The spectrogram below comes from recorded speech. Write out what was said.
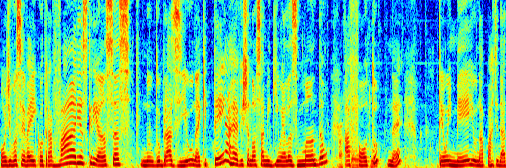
onde você vai encontrar várias crianças no, do Brasil, né, que tem a revista Nosso Amiguinho, elas mandam a, a foto. foto, né? Tem um e-mail na parte da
